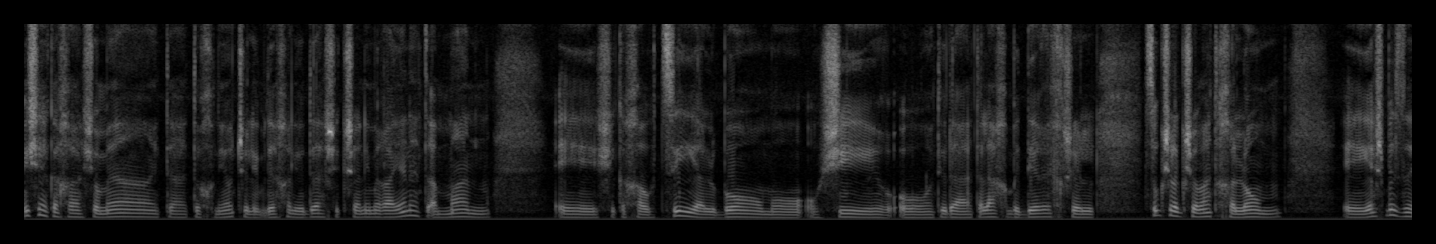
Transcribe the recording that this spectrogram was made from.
מי שככה שומע את התוכניות שלי בדרך כלל יודע שכשאני מראיינת אמן אה, שככה הוציא אלבום או, או שיר, או את יודעת, הלך בדרך של סוג של הגשמת חלום, אה, יש בזה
